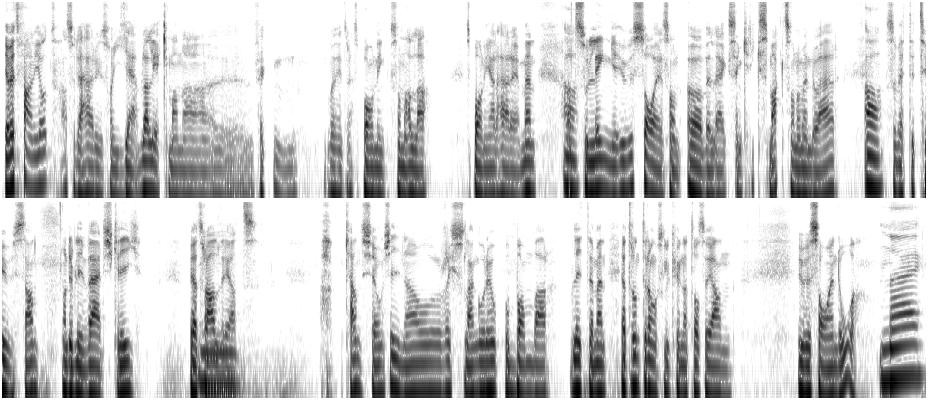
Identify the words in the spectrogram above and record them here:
jag vet fan, jag, alltså det här är ju en sån jävla lekmanna, eh, för, mm, vad heter det, spaning som alla spaningar här är. Men Ja, att så länge USA är en sån överlägsen krigsmakt som de ändå är, ja, så vette tusan om det blir världskrig. Jag tror Mm. aldrig att, ah, kanske om Kina och Ryssland går ihop och bombar lite, men jag tror inte de skulle kunna ta sig an USA ändå. nej.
